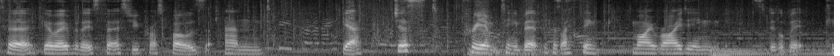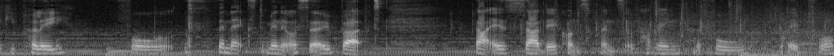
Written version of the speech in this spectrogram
to go over those first few cross poles and yeah, just preempting a bit because I think my riding is a little bit kicky pulley for the next minute or so, but that is sadly a consequence of having the fall the day before.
